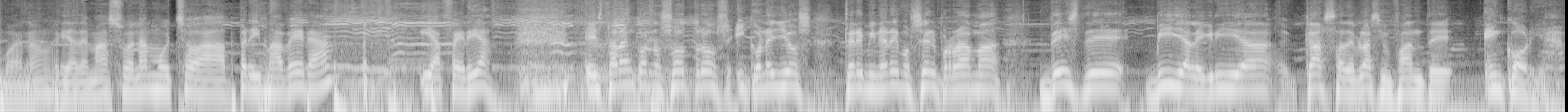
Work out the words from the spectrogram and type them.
Bueno, y además suena mucho a primavera y a feria. Estarán con nosotros y con ellos terminaremos el programa desde Villa Alegría, Casa de Blas Infante, en Coria.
